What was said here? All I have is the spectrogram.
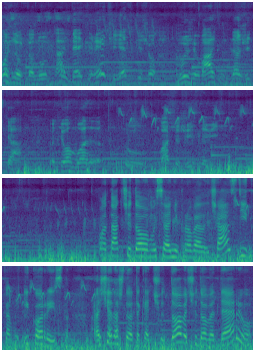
можна утонути. Знаєш, деякі речі є такі, що дуже важливі для життя. До цього може ну, ваша життя завісить. Отак чудово ми сьогодні провели час з дітками і корисно. А ще знайшли таке чудове, чудове дерево,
